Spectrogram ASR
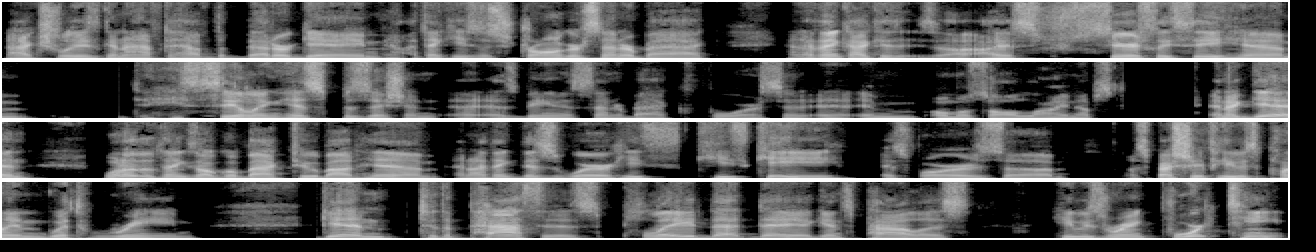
actually is going to have to have the better game. I think he's a stronger center back, and I think I could I seriously see him sealing his position as being a center back for us in, in, almost all lineups. And again, one of the things I'll go back to about him, and I think this is where he's he's key as far as uh, especially if he was playing with Ream. Again, to the passes played that day against Palace, he was ranked 14th,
